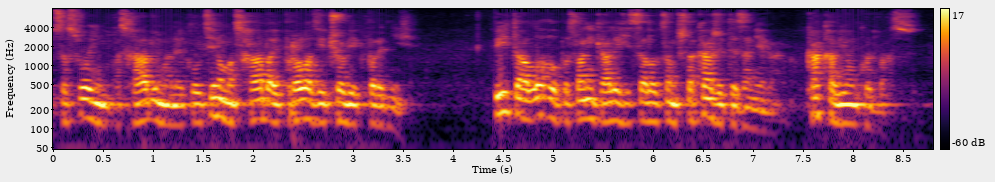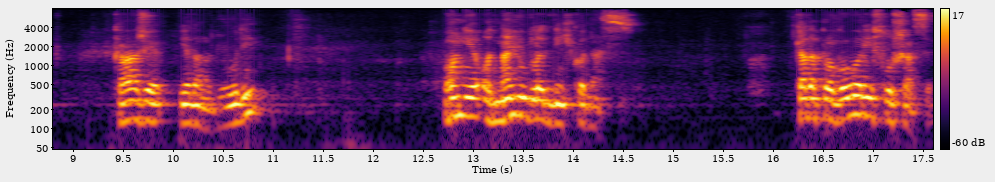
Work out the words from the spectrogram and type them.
sa svojim ashabima, nekolicinom ashaba i prolazi čovjek pored njih. Pita Allahov poslanika alihi salavcam šta kažete za njega? Kakav je on kod vas? Kaže jedan od ljudi, on je od najuglednijih kod nas. Kada progovori, sluša se.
